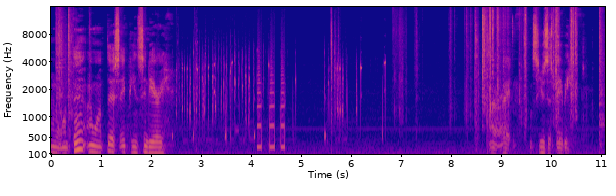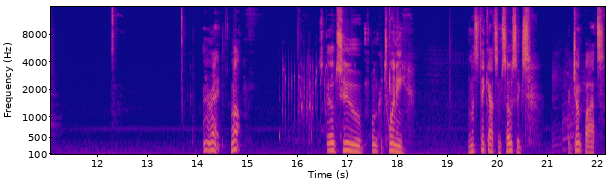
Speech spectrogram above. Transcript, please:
I don't want that. I want this AP Incendiary. Alright, let's use this baby. Alright, well, let's go to Bunker 20 and let's take out some Sosigs. Or junk bots.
